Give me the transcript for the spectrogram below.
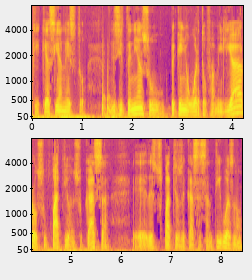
que hacían esto, es decir, tenían su pequeño huerto familiar o su patio en su casa, eh, de estos patios de casas antiguas, ¿no?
